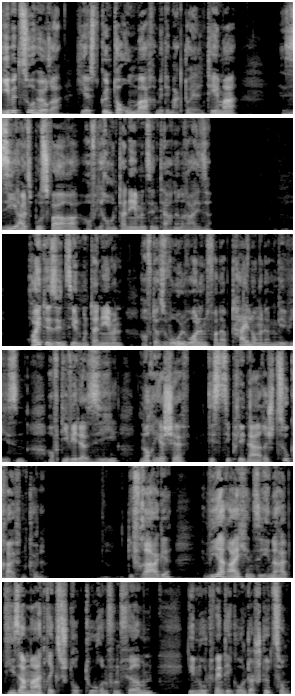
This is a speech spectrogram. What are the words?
Liebe Zuhörer, hier ist Günter Umbach mit dem aktuellen Thema Sie als Busfahrer auf Ihrer unternehmensinternen Reise. Heute sind Sie in Unternehmen auf das Wohlwollen von Abteilungen angewiesen, auf die weder Sie noch Ihr Chef disziplinarisch zugreifen können. Die Frage, wie erreichen Sie innerhalb dieser Matrixstrukturen von Firmen die notwendige Unterstützung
